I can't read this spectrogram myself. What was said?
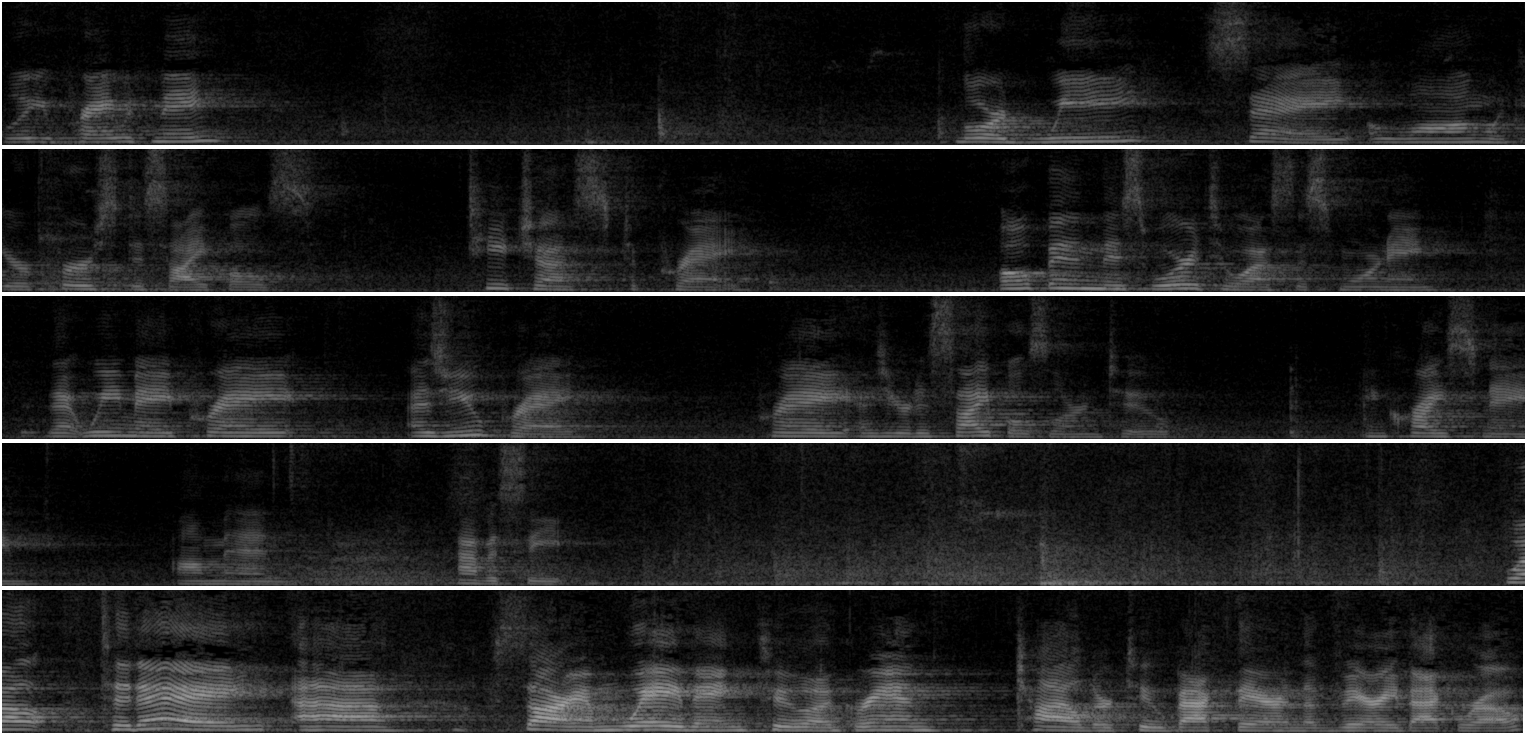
Will you pray with me? Lord, we say, along with your first disciples, teach us to pray. Open this word to us this morning that we may pray as you pray, pray as your disciples learn to. In Christ's name, amen. Have a seat. Well, today, uh, sorry, I'm waving to a grandchild or two back there in the very back row.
